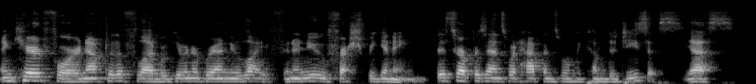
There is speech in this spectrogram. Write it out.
and cared for, and after the flood, were given a brand new life and a new, fresh beginning. This represents what happens when we come to Jesus. Yes,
